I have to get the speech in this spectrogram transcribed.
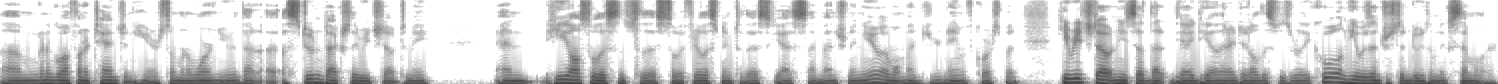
Um, I'm going to go off on a tangent here, so I'm going to warn you that a student actually reached out to me and he also listens to this. So if you're listening to this, yes, I'm mentioning you. I won't mention your name, of course, but he reached out and he said that the idea that I did all this was really cool and he was interested in doing something similar.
